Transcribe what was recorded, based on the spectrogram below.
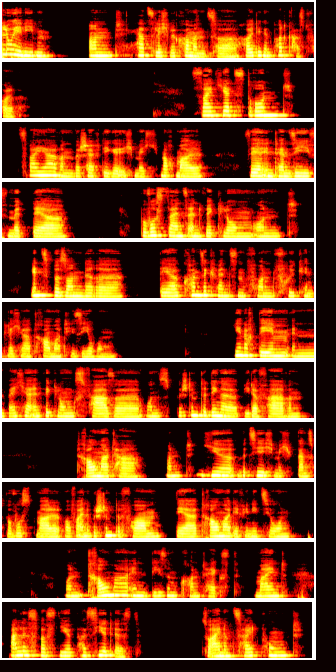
Hallo ihr Lieben und herzlich willkommen zur heutigen Podcast-Folge. Seit jetzt rund zwei Jahren beschäftige ich mich nochmal sehr intensiv mit der Bewusstseinsentwicklung und insbesondere der Konsequenzen von frühkindlicher Traumatisierung. Je nachdem, in welcher Entwicklungsphase uns bestimmte Dinge widerfahren, Traumata, und hier beziehe ich mich ganz bewusst mal auf eine bestimmte Form der Traumadefinition. Und Trauma in diesem Kontext meint alles, was dir passiert ist, zu einem Zeitpunkt,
